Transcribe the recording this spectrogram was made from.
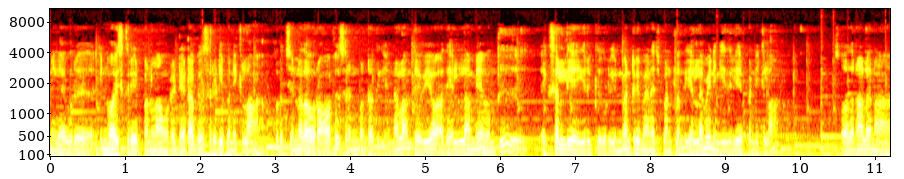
நீங்கள் ஒரு இன்வாய்ஸ் க்ரியேட் பண்ணலாம் ஒரு டேட்டா பேஸ் ரெடி பண்ணிக்கலாம். ஒரு சின்னதாக ஒரு ஆஃபீஸ் ரன் பண்ணுறதுக்கு என்னெல்லாம் தேவையோ அது எல்லாமே வந்து எக்ஸல்லையே இருக்குது ஒரு இன்வென்ட்ரி மேனேஜ்மெண்ட்லேருந்து எல்லாமே நீங்கள் இதிலேயே பண்ணிக்கலாம். ஸோ அதனால் நான்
